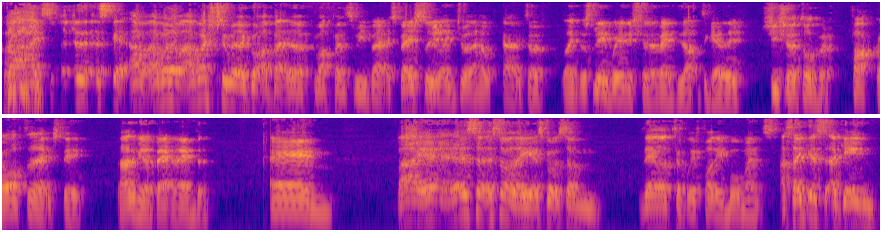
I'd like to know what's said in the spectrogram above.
But uh, it's, it's, I, I, I wish they would have got a bit of comeuppance a wee bit, especially like Jonah Hill's character. Like, there's no way they should have ended up together. She should have told him to fuck off the next day. That'd have been a better ending. Um, but aye, it's, it's alright. It's got some relatively funny moments. I think it's, again,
